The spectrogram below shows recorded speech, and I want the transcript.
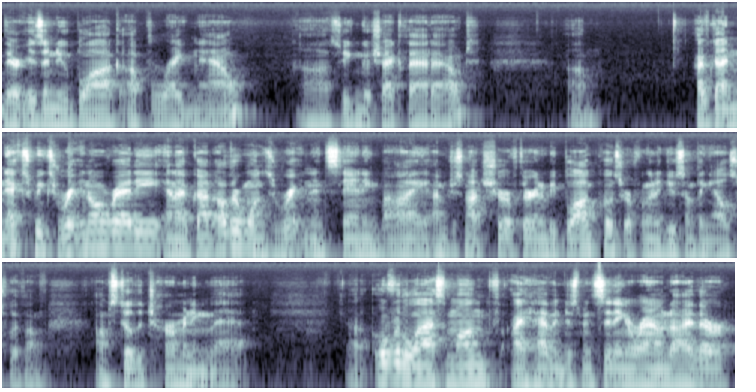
there is a new blog up right now, uh, so you can go check that out. Um, I've got next week's written already, and I've got other ones written and standing by. I'm just not sure if they're going to be blog posts or if I'm going to do something else with them. I'm still determining that. Uh, over the last month, I haven't just been sitting around either.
